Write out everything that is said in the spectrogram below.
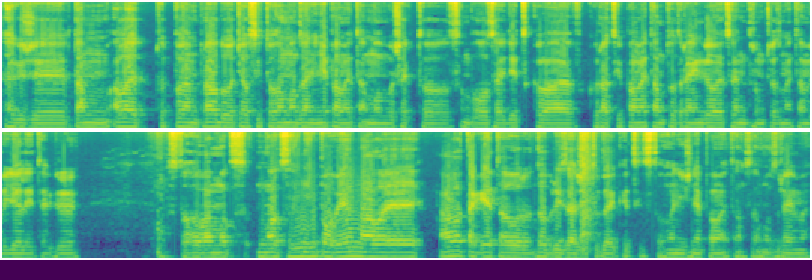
Takže tam, ale to poviem pravdu, odtiaľ si toho moc ani nepamätám, lebo však to som bol ozaj decko a akurát si pamätám to tréningové centrum, čo sme tam videli, takže z toho vám moc, moc nepoviem, ale, ale tak je to dobrý zážitok, aj keď si z toho nič nepamätám samozrejme.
